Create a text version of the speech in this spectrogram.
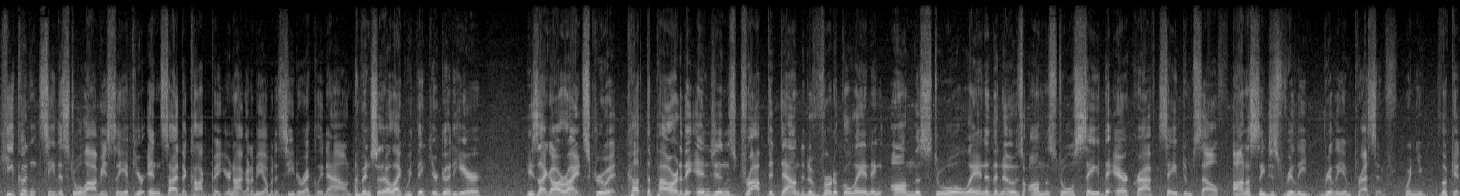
He couldn't see the stool, obviously. If you're inside the cockpit, you're not going to be able to see directly down. Eventually, they're like, we think you're good here. He's like, all right, screw it. Cut the power to the engines, dropped it down, did a vertical landing on the stool, landed the nose on the stool, saved the aircraft, saved himself. Honestly, just really, really impressive when you look at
